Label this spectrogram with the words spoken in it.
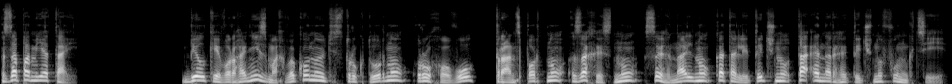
Запам'ятай білки в організмах виконують структурну, рухову, транспортну, захисну, сигнальну, каталітичну та енергетичну функції.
